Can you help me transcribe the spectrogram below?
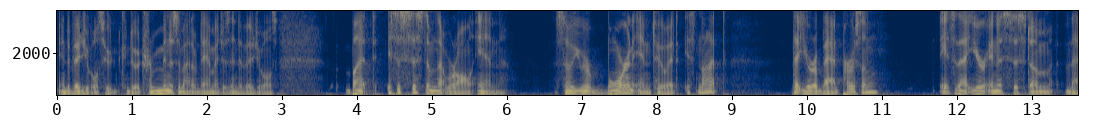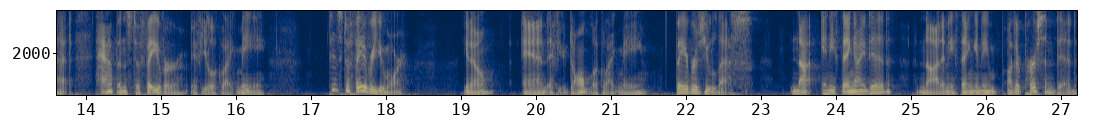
individuals who can do a tremendous amount of damage as individuals, but it's a system that we're all in. So you're born into it. It's not that you're a bad person. It's that you're in a system that happens to favor, if you look like me, tends to favor you more, you know? And if you don't look like me, favors you less. Not anything I did, not anything any other person did.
